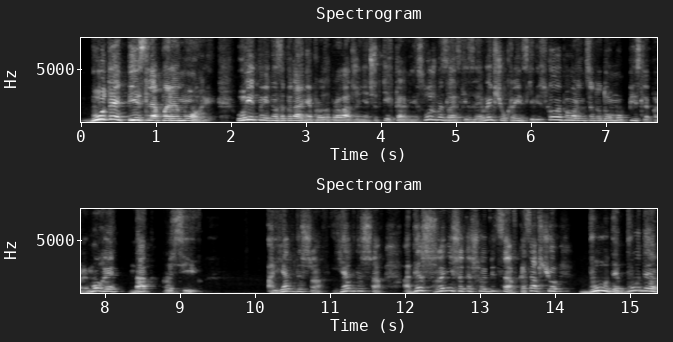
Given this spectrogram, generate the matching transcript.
Буде після перемоги. У відповідь на запитання про запровадження чітких термінів служби Зеленський заявив, що українські військові повернуться додому після перемоги над Росією. А як дешав? Як дешав? А де ж раніше те, що обіцяв? Казав, що буде, буде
